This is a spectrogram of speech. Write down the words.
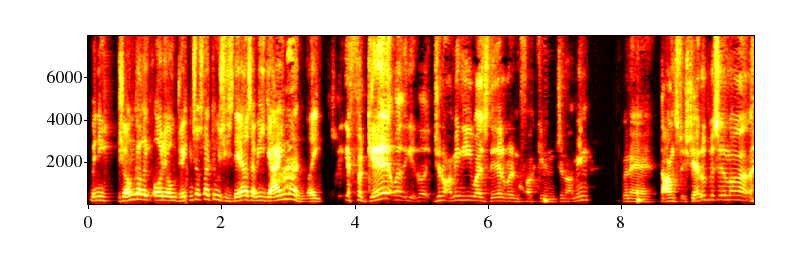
when he's younger, like all the old Rangers videos, he's there as a wee guy, man. Like, You forget, like, you- like, do you know what I mean? He was there when fucking, do you know what I mean? When uh, Dan Fitzgerald was there and all that.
